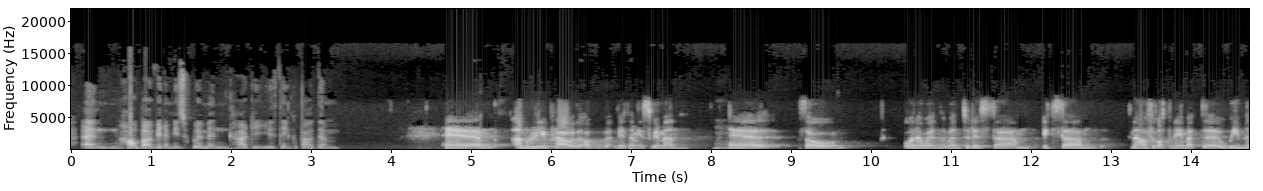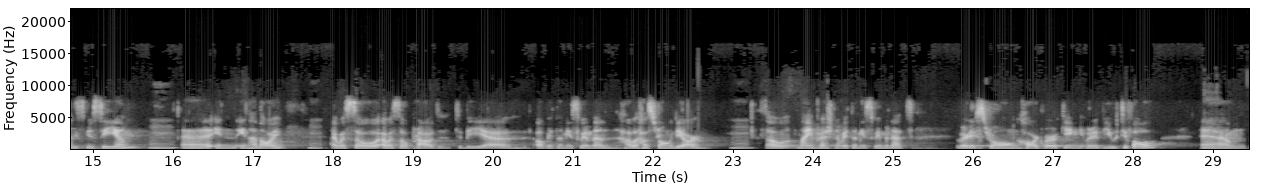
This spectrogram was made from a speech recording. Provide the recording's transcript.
and how about Vietnamese women? How do you think about them? Um, I'm really proud of Vietnamese women. Mm. Uh, so when I went went to this, um, it's um, now I forgot the name, but the Women's Museum mm. uh, in in Hanoi. Mm. I was so I was so proud to be uh, of Vietnamese women, how how strong they are. Mm. So my impression of Vietnamese women that very strong, hardworking, very beautiful, um,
